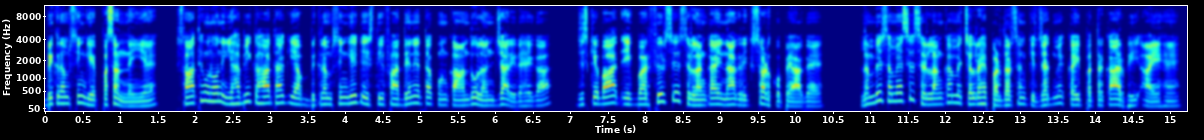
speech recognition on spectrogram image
विक्रम सिंघे पसंद नहीं है। साथ ही उन्होंने यह भी कहा था कि अब विक्रम सिंघे के इस्तीफा देने तक उनका आंदोलन जारी रहेगा, जिसके बाद एक बार फिर से श्रीलंकाई नागरिक सड़कों पर आ गए। लंबे समय से श्रीलंका में चल रहे प्रदर्शन की जद में कई पत्रकार भी आए हैं।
